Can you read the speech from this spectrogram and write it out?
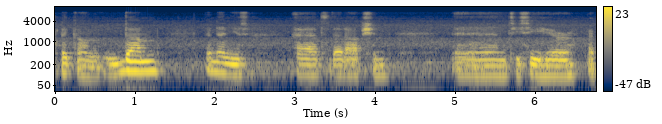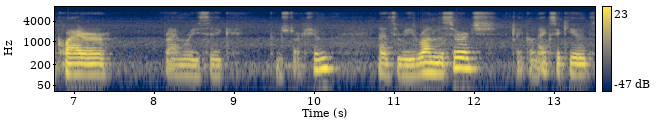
Click on Done, and then you add that option. And you see here, acquirer, primary SIC, construction. Let's rerun the search. Click on Execute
